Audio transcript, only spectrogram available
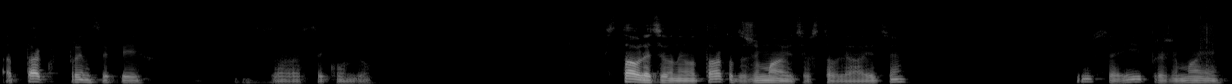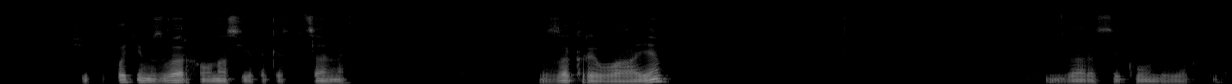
А так, в принципі, зараз секунду. Ставляться вони отак, от зжимаються, вставляються. І все, і прижимає щітку. Потім зверху у нас є таке спеціальне закриває. Зараз секунду, як тут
